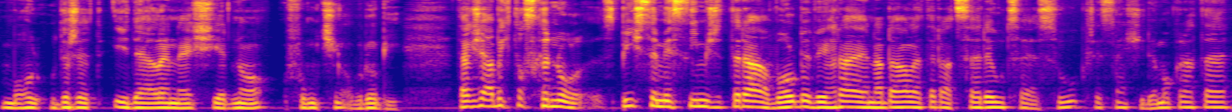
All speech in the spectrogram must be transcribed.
mohl udržet i déle než jedno funkční období. Takže abych to shrnul, spíš si myslím, že teda volby vyhraje nadále teda CDU, CSU, křesťanští demokraté,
